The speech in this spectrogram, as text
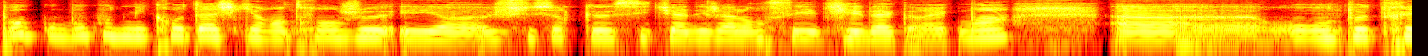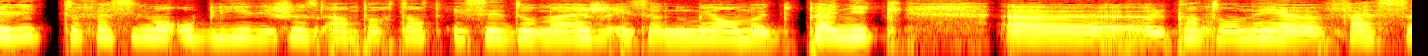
beaucoup beaucoup de micro tâches qui rentrent en jeu et euh, je suis sûre que si tu as déjà lancé et tu es d'accord avec moi, euh, on peut très vite facilement oublier des choses importantes et c'est dommage et ça nous met en mode panique euh, quand on est face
